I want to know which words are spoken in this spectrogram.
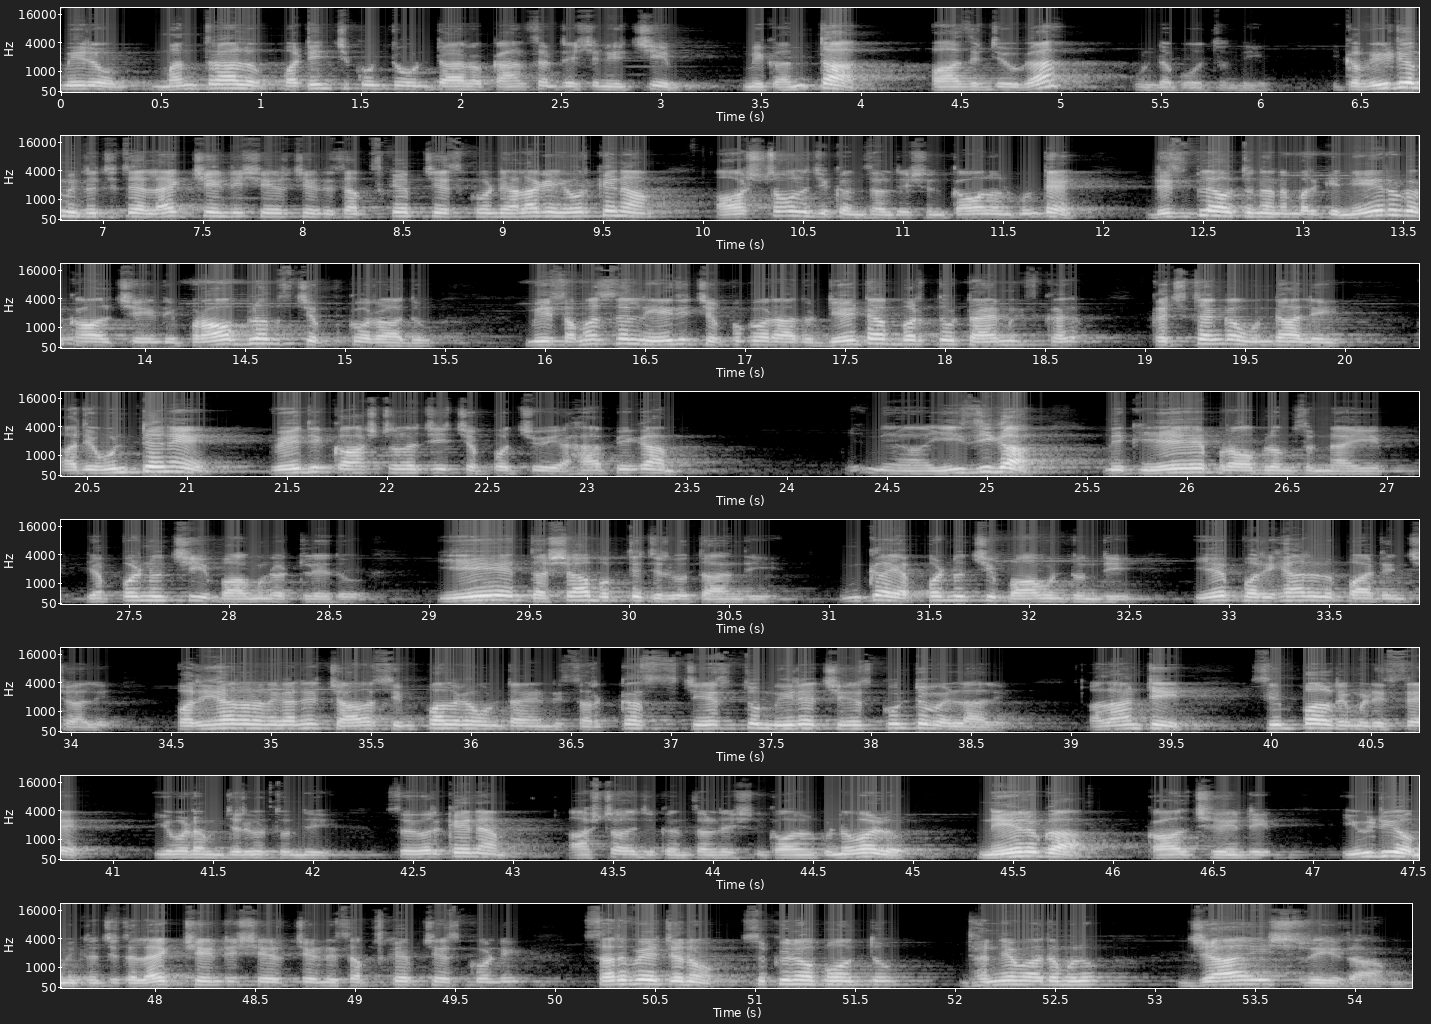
మీరు మంత్రాలు పఠించుకుంటూ ఉంటారో కాన్సన్ట్రేషన్ ఇచ్చి మీకు అంతా పాజిటివ్గా ఉండబోతుంది. ఇక వీడియో మీకు నచ్చితే లైక్ చేయండి షేర్ చేయండి సబ్స్క్రైబ్ చేసుకోండి. అలాగే ఎవరికైనా ఆస్ట్రాలజీ కన్సల్టేషన్ కావాలనుకుంటే డిస్ప్లే అవుతున్న నెంబర్కి నేరుగా కాల్ చేయండి. ప్రాబ్లమ్స్ చెప్పుకోరాదు. మీ సమస్యలను ఏది చెప్పుకోరాదు. డేట్ ఆఫ్ బర్త్ టైమింగ్స్ ఖచ్చితంగా ఉండాలి. అది ఉంటేనే వేదిక ఆస్ట్రాలజీ చెప్పొచ్చు. హ్యాపీగా ఈజీగా మీకు ఏ ఏ ప్రాబ్లమ్స్ ఉన్నాయి? ఎప్పటి నుంచి బాగుండట్లేదు? ఏ దశాభుక్తి జరుగుతుంది? ఇంకా ఎప్పటి నుంచి బాగుంటుంది? ఏ పరిహారాలు పాటించాలి? పరిహారాలు అనగానే చాలా సింపుల్గా ఉంటాయండి. సర్కస్ చేస్తూ మీరే చేసుకుంటూ వెళ్ళాలి. అలాంటి సింపుల్ రెమెడీసే ఇవ్వడం జరుగుతుంది. సో ఎవరికైనా ఆస్ట్రాలజీ కన్సల్టేషన్ కావాలనుకున్న వాళ్ళు నేరుగా కాల్ చేయండి. ఈ వీడియో మీకు నచ్చితే లైక్ చేయండి షేర్ చేయండి సబ్స్క్రైబ్ చేసుకోండి. సర్వే జనం సుఖినో ధన్యవాదములు. ధన్యవాదములు జై శ్రీరామ్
